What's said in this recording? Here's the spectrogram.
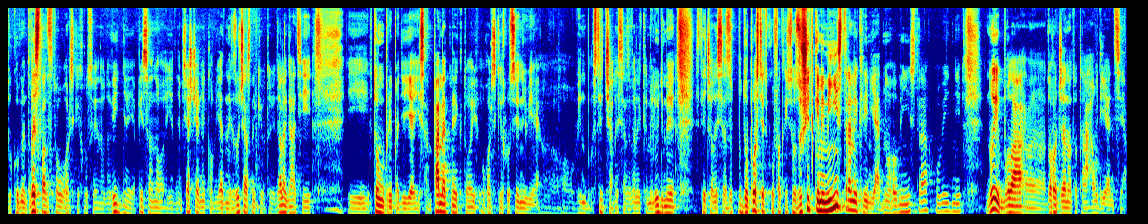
документ висланства угорських русинів до Відня, є писано одним священником, одним з учасників тої делегації. І в тому припаді є і сам пам'ятник той угорських русинів, є він зустрічалися з великими людьми, зустрічалися до постідку фактично з ушиткими міністрами, крім одного міністра у Відні. Ну і була догоджена то та аудієнція.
